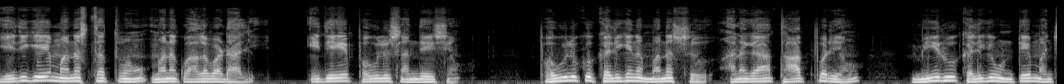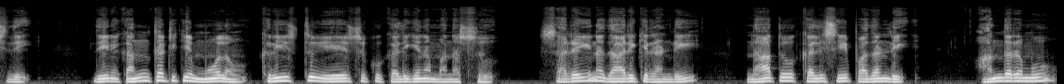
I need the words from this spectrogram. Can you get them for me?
ఎదిగే మనస్తత్వం మనకు అలవడాలి. ఇదే పౌలు సందేశం. పౌలుకు కలిగిన మనస్సు అనగా తాత్పర్యం మీరు కలిగి ఉంటే మంచిది. దీనికంతటికి మూలం క్రీస్తు యేసుకు కలిగిన మనస్సు. సరైన దారికి రండి నాతో కలిసి పదండి అందరము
